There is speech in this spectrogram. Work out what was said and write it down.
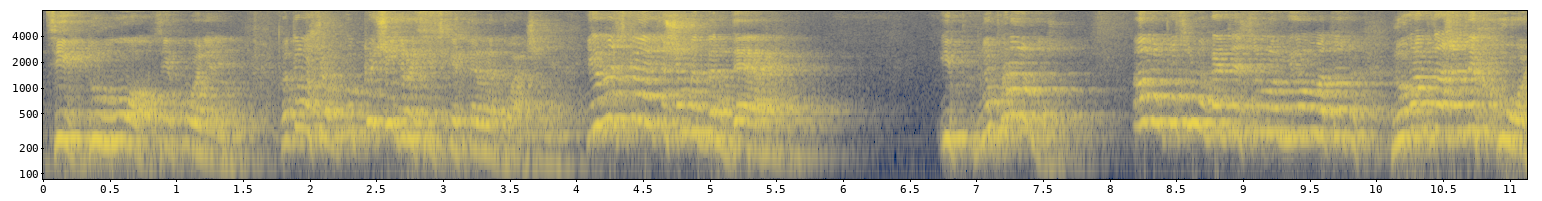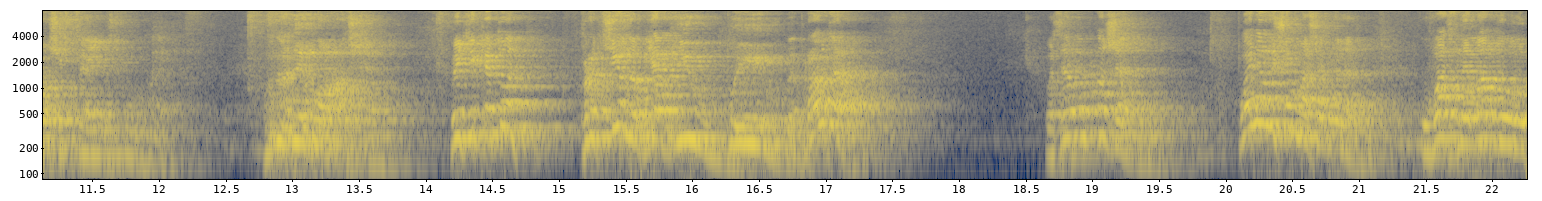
цих думок, цих поглядів. Тому що включіть російське телебачення. І ви скажете, що ми бендери. І, ну правда ж? Ви послухайте Соловйова, то, ну вам навіть не хочеться їх слухати. Воно не ваше. Ви тільки тут противно б я б її вбив би, правда? Оце ви блаженні. Поняли, що Маша блаженна? У вас нема того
